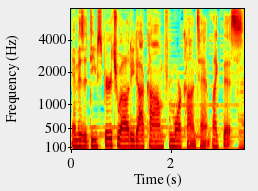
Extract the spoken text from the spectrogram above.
and visit deepspirituality.com for more content like this.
